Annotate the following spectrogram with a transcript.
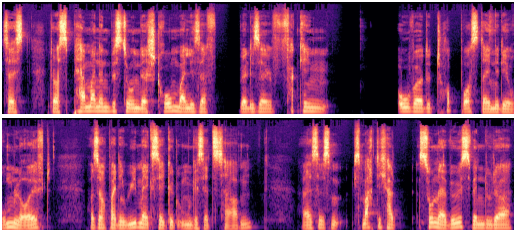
Das heißt, du hast permanent bist du unter Strom, weil dieser, weil dieser fucking Over-the-Top-Boss da hinter dir rumläuft, was sie auch bei den Remakes sehr gut umgesetzt haben. Also es, es macht dich halt so nervös, wenn du da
